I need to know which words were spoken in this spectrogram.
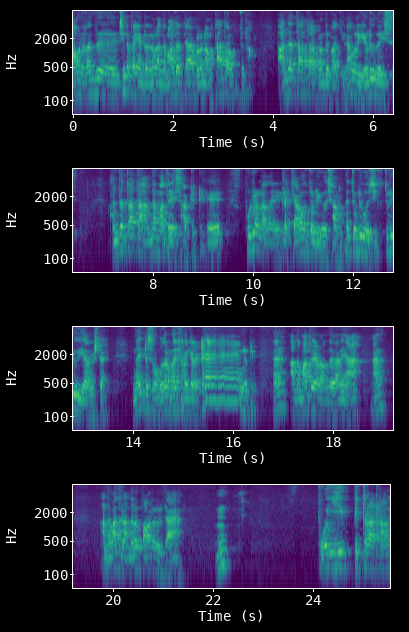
அவனுக்கு வந்து சின்ன பையன்றதுனால அந்த மாத்திரை தேவைப்படலன்னு அவன் தாத்தாவை கொடுத்துட்டான். அந்த தாத்தாவுக்கு வந்து பார்த்தீங்கன்னா ஒரு எழுபது வயசு. அந்த தாத்தா அந்த மாத்திரையை சாப்பிட்டுட்டு புல்ல இல்லாத வீட்டில் கிழவு துளி ஊதி சாப்பிட்ற மாதிரி துளி ஊசி துளி ஊதிக்க ஆரம்பிச்சிட்டார். நைட்டு சும்மா குதிரை மாதிரி கணக்கிறேன்னுட்டு அந்த மாத்திரையால் வந்த வேலையா? ஆ அந்த மாத்திரையில் அந்தளவுக்கு பவர் இருக்குதா? ம்? பொய் பித்தலாட்டம்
